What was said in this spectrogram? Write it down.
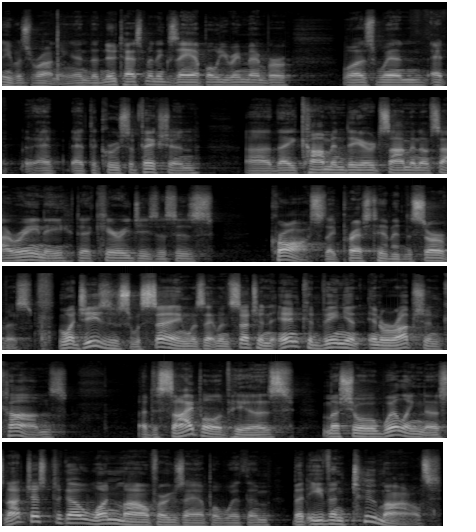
he was running. And the New Testament example, you remember, was when at, at, at the crucifixion, uh, they commandeered Simon of Cyrene to carry Jesus' cross. They pressed him into service. And what Jesus was saying was that when such an inconvenient interruption comes, a disciple of his must show a willingness not just to go one mile, for example, with him, but even two miles.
